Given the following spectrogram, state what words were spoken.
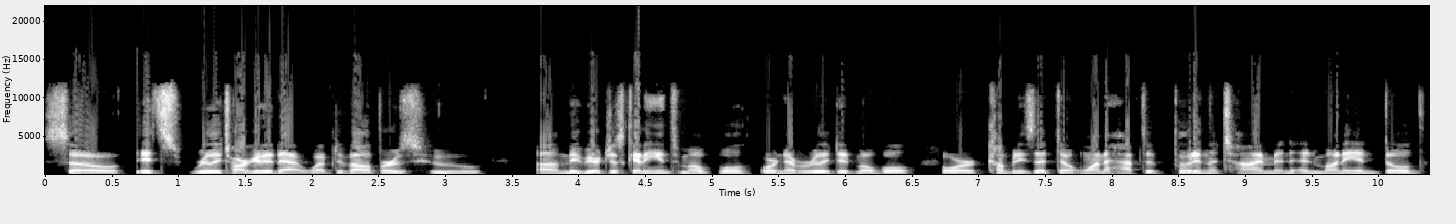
So it's really targeted at web developers who uh, maybe are just getting into mobile or never really did mobile or companies that don't want to have to put in the time and, and money and build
